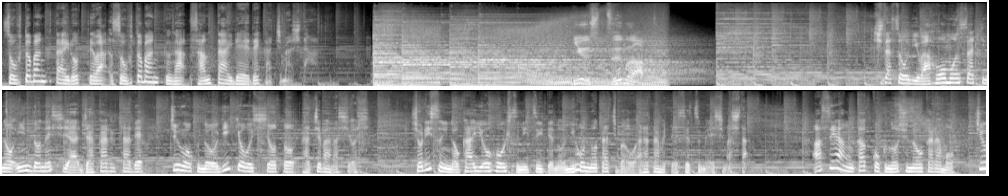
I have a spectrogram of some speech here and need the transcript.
ソフトバンク対ロッテはソフトバンクが3対0で勝ちました。ニュースズームアップ。岸田総理は訪問先のインドネシア・ジャカルタで中国の李強首相と立ち話をし処理水の海洋放出についての日本の立場を改めて説明しました。ASEAN 各国の首脳からも中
